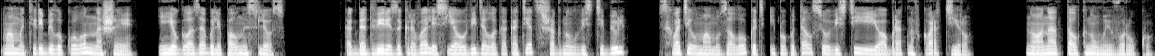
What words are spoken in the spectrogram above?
Мама теребила кулон на шее, ее глаза были полны слез. Когда двери закрывались, я увидела, как отец шагнул в вестибюль, схватил маму за локоть и попытался увести ее обратно в квартиру. Но она оттолкнула его руку.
